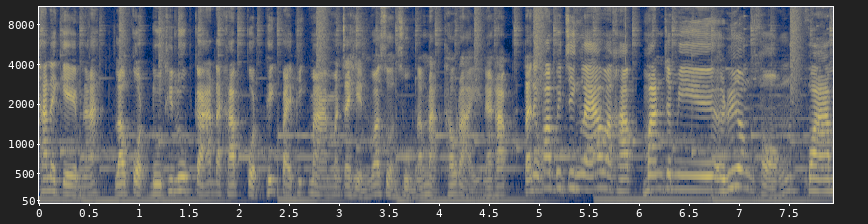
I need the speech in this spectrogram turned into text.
ถ้าในเกมนะ เรากดดูที่รูปการ์ดนะครับ กดพลิกไปพลิกมามันจะเห็นว่าส่วนสูงน้ำหนักเท่าไหร่นะครับ แต่ในความเป็นจริงแล้วอะครับมันจะมีเรื่องของความ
